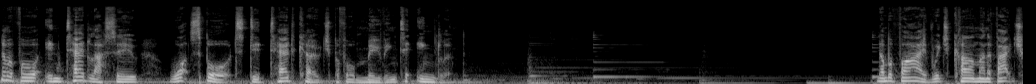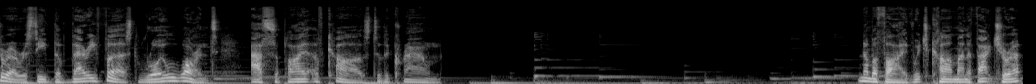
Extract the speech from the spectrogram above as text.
Number four, in Ted Lasso, what sport did Ted coach before moving to England? Number 5. Which car manufacturer received the very first royal warrant as supplier of cars to the Crown? Number 5. Which car manufacturer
